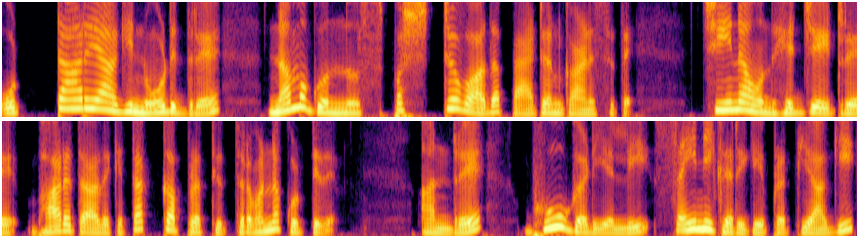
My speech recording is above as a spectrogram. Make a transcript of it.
ಒಟ್ಟಾರೆಯಾಗಿ ನೋಡಿದ್ರೆ ನಮಗೊಂದು ಸ್ಪಷ್ಟವಾದ ಪ್ಯಾಟರ್ನ್ ಕಾಣಿಸುತ್ತೆ. ಚೀನಾ ಒಂದು ಹೆಜ್ಜೆ ಇಟ್ರೆ ಭಾರತ ಅದಕ್ಕೆ ತಕ್ಕ ಪ್ರತ್ಯುತ್ತರವನ್ನ ಕೊಟ್ಟಿದೆ. ಅಂದ್ರೆ ಭೂಗಡಿಯಲ್ಲಿ ಸೈನಿಕರಿಗೆ ಪ್ರತಿಯಾಗಿ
